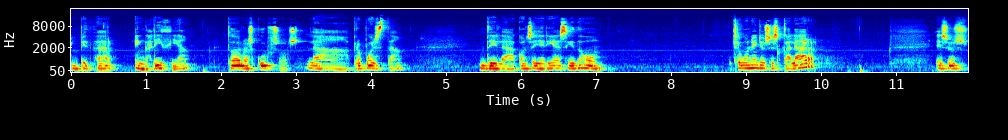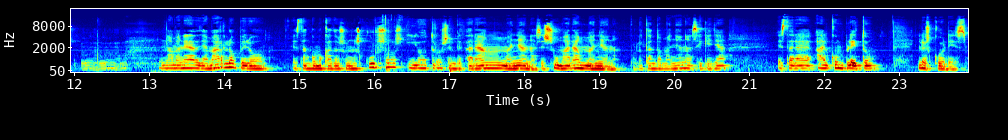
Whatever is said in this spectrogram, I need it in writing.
empezar en Galicia todos los cursos. La propuesta de la Consellería ha sido, según ellos, escalar. Eso es mm, una manera de llamarlo, pero están convocados unos cursos y otros empezarán mañana, se sumarán mañana. Por lo tanto, mañana sí que ya estará al completo los coles.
